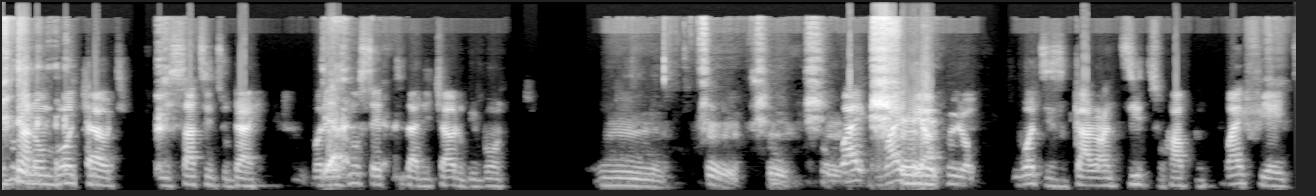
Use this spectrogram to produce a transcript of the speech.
even an unborn child is certain to die, but there Yeah. is no certainty that the child will be born. Mm, true, true, So true. why why be afraid of what is guaranteed to happen? Why fear it?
